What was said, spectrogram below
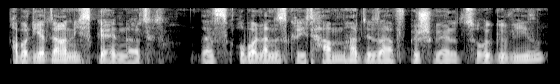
Aber die hat daran nichts geändert. Das Oberlandesgericht Hamm hat diese Haftbeschwerde zurückgewiesen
